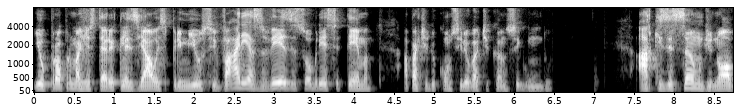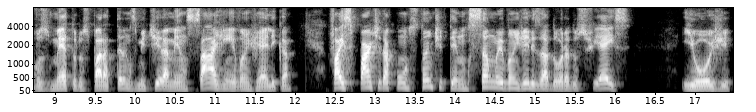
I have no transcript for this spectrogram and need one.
e o próprio magistério eclesial exprimiu-se várias vezes sobre esse tema a partir do Concílio Vaticano II. A aquisição de novos métodos para transmitir a mensagem evangélica faz parte da constante tensão evangelizadora dos fiéis. E hoje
